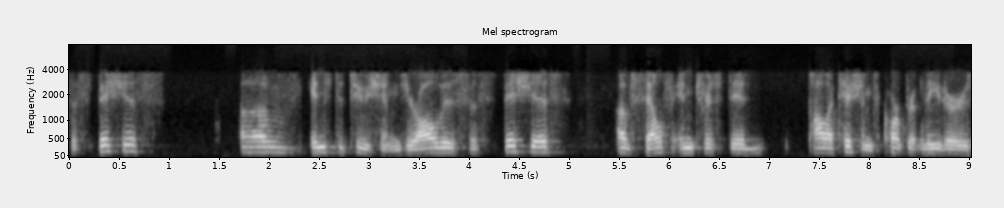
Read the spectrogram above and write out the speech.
suspicious of institutions. You're always suspicious of self-interested politicians, corporate leaders,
